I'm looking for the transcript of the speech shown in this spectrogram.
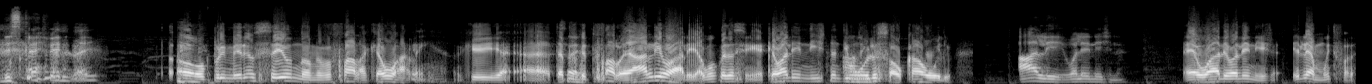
Descreve eles aí. Ó, o primeiro eu sei o nome, eu vou falar, que é o Alien. Que, é, até porque tu falou, é Ali ou Ali, alguma coisa assim. É que é o alienígena de um Alien. olho só, o caolho. Ali, o alienígena. É o Alien alienígena. Ele é muito foda.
